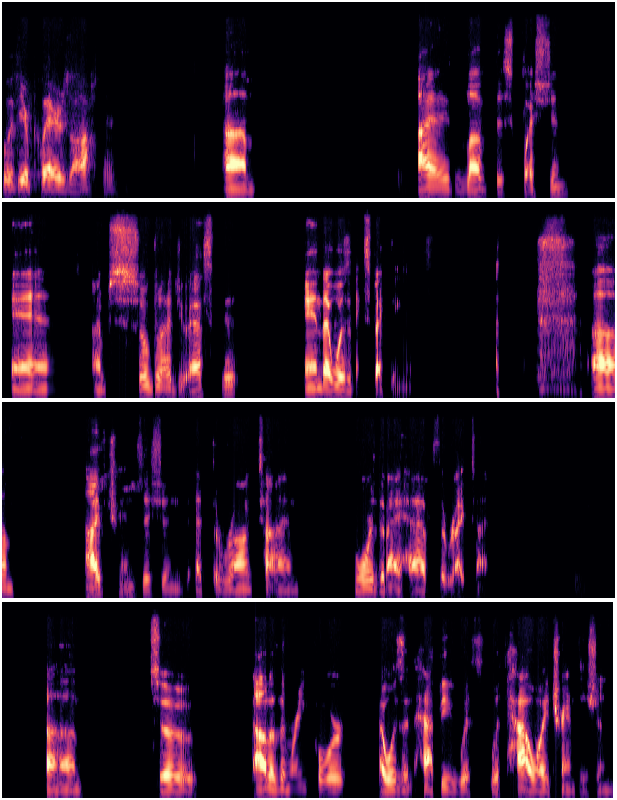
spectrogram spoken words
with your players often. Um, I love this question, and I'm so glad you asked it. And I wasn't expecting it. um, I've transitioned at the wrong time more than I have the right time. Um, so, out of the Marine Corps, I wasn't happy with with how I transitioned.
